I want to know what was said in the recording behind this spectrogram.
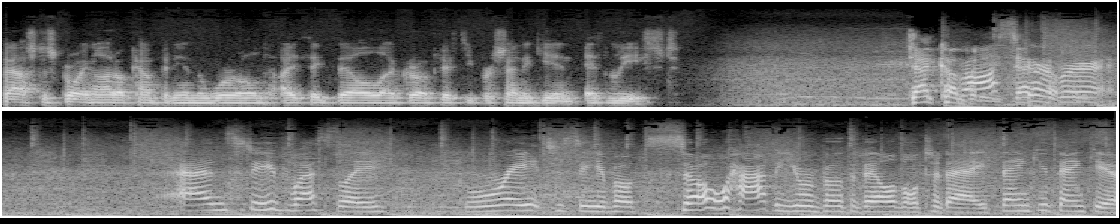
Fastest growing auto company in the world. I think they'll uh, grow 50% again at least. Tech company, Ross tech company. And Steve Westly. Great to see you both. So happy you were both available today. Thank you, thank you.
